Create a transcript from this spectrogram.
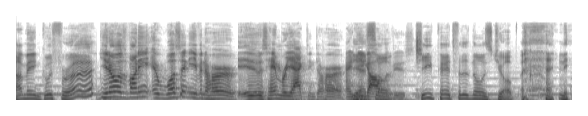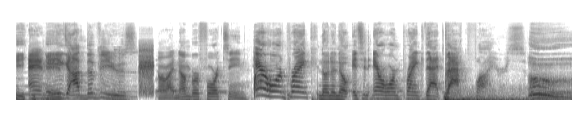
I mean, good for her. You know what's funny? It wasn't even her. It was him reacting to her, and he got all the views. She paid for the nose job, and he And he got the views. All right, number 14. Air horn prank. No, no, no. It's an air horn prank that backfires.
